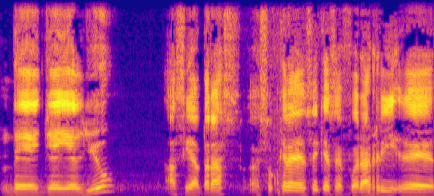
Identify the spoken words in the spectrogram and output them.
de JLU hacia atrás. Eso quiere decir que se fuera eh,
